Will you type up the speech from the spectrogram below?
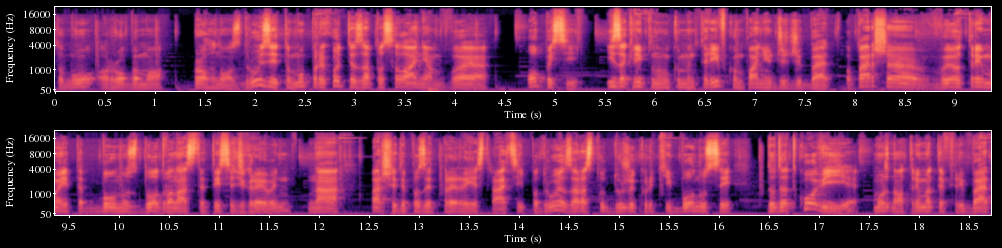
Тому робимо прогноз, друзі. Тому переходьте за посиланням в описі і закріпленому коментарі в компанію GGBet. По-перше, ви отримаєте бонус до 12 тисяч гривень на перший депозит при реєстрації. По-друге, зараз тут дуже круті бонуси додаткові є. Можна отримати фрібет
